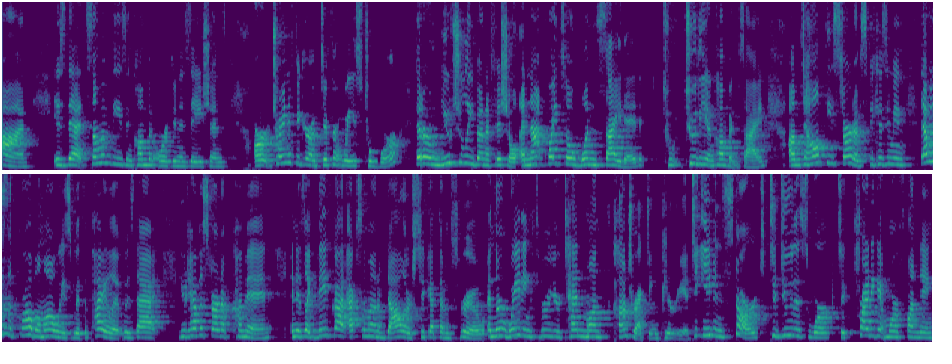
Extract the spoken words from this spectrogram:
on, is that some of these incumbent organizations are trying to figure out different ways to work that are mutually beneficial and not quite so one-sided to, to the incumbent side um, to help these startups because i mean that was the problem always with the pilot was that you'd have a startup come in and it's like they've got x amount of dollars to get them through and they're waiting through your 10 month contracting period to even start to do this work to try to get more funding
